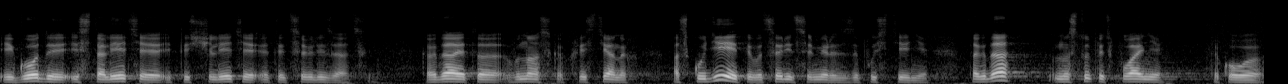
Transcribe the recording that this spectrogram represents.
и годы, и столетия, и тысячелетия этой цивилизации. Когда это в нас, как христианах, оскудеет и воцарится мерзость запустения, тогда наступит в плане такого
